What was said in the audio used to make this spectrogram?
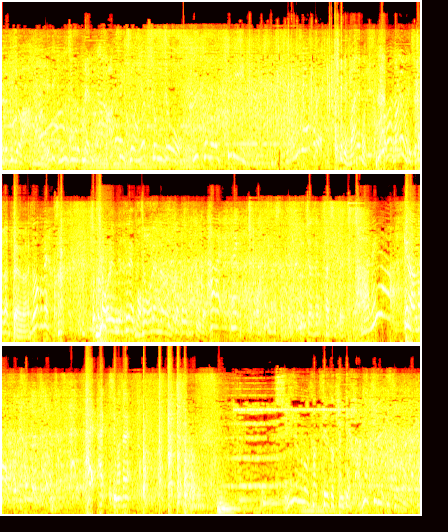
踊る美女は芸歴26年バツイチのリアクション女王磯野キリ。何部屋これ？キリ前も前も近かったよな。常連ですねもう常連なのはい。はい。いい。ですかちょっと打ち合わせさせて。い。ただきますあれやけどあのはい。はい。すい。ません CM の撮影と聞い。て張り切る磯ク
